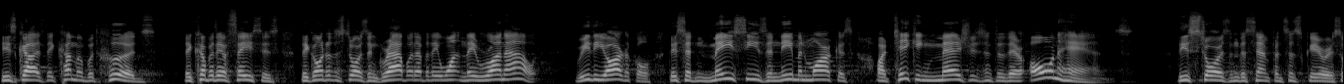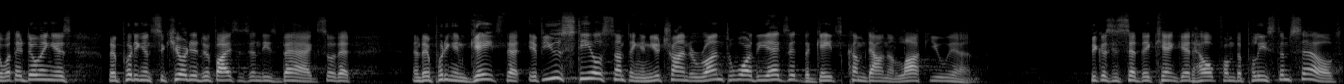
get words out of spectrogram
These guys, they come in with hoods, they cover their faces, they go into the stores and grab whatever they want and they run out. Read the article. They said Macy's and Neiman Marcus are taking measures into their own hands, these stores in the San Francisco area. So, what they're doing is they're putting in security devices in these bags so that, and they're putting in gates that if you steal something and you're trying to run toward the exit, the gates come down and lock you in. Because he said they can't get help from the police themselves.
